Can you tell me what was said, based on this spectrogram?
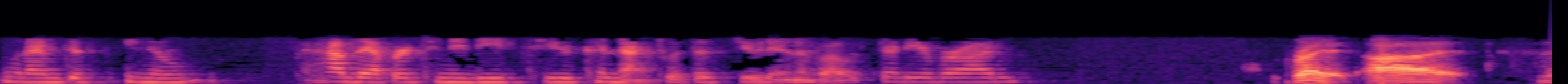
when I'm just, you know, have the opportunity to connect with a student about study abroad. Right. Uh,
